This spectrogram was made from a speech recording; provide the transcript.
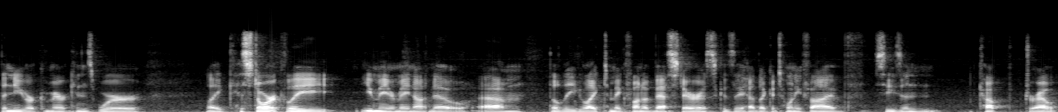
the New York Americans were like historically you may or may not know, um, the league liked to make fun of Basteris because they had like a 25 season cup drought.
